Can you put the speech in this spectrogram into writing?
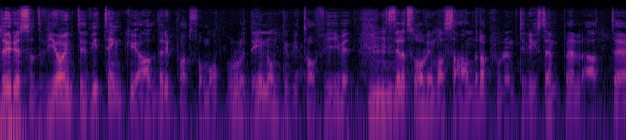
Då är det så att vi har inte, vi tänker ju aldrig på att få mat på bordet, det är någonting vi tar för givet. Mm. Istället så har vi massa andra problem, till exempel att eh,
